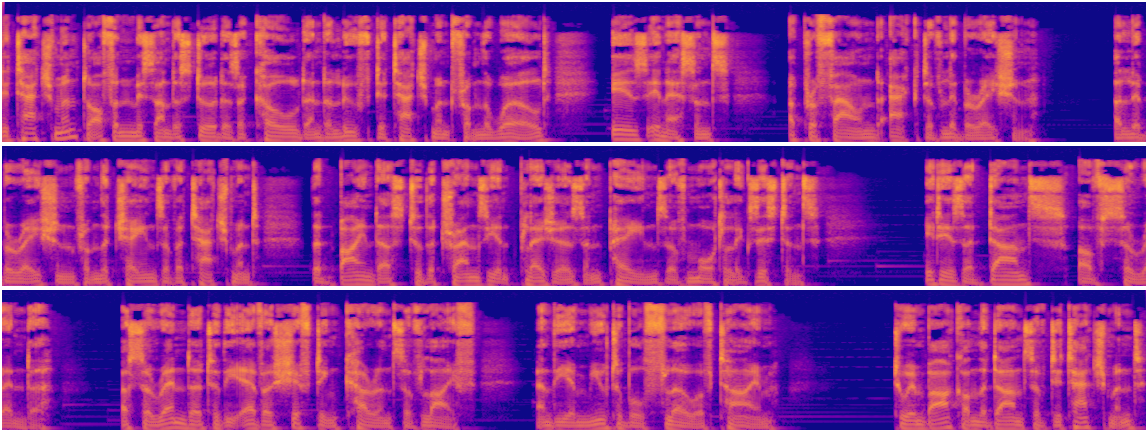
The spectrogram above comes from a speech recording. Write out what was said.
Detachment, often misunderstood as a cold and aloof detachment from the world, is, in essence, a profound act of liberation a liberation from the chains of attachment that bind us to the transient pleasures and pains of mortal existence. It is a dance of surrender, a surrender to the ever-shifting currents of life and the immutable flow of time. To embark on the dance of detachment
